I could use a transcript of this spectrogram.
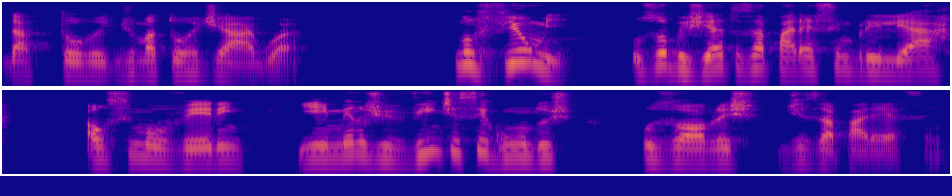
da torre, de uma torre de água. No filme, os objetos aparecem brilhar ao se moverem e em menos de 20 segundos os OVNIs desaparecem.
